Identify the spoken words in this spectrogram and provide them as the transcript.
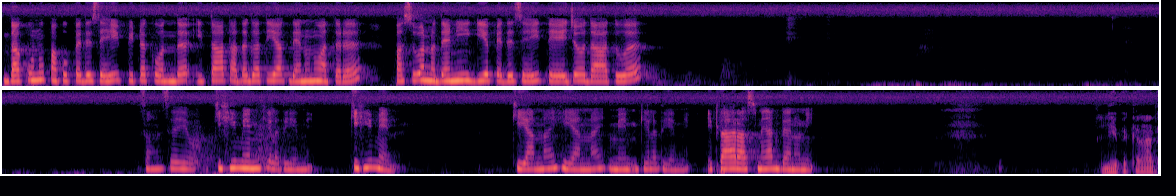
දකුණු පපු පෙදෙසෙහි පිට කොන්ද ඊතා තද ගතියක් දැනුණු අතර පසුව නොදැනී ගිය පෙදෙසෙහි තේජෝ ධාතුව සංසය කිහිමෙන් කියලා තියෙන්නේ. කිහිමෙන්. කියන්නයි හියන්නයි මෙන් කියලා තියෙන්නේ. ඊතා රස්නයක් දැනුනි. ලේපකනාට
